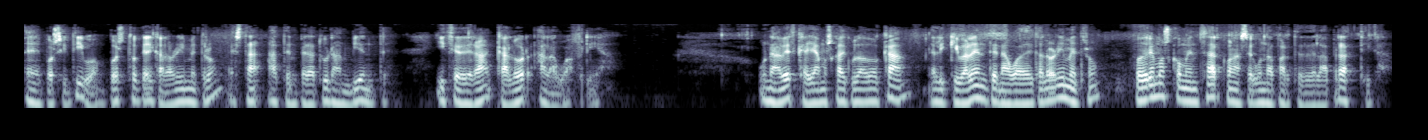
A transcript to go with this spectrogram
eh, positivo, puesto que el calorímetro está a temperatura ambiente y cederá calor al agua fría. Una vez que hayamos calculado K, el equivalente en agua del calorímetro, podremos comenzar con la segunda parte de la práctica.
